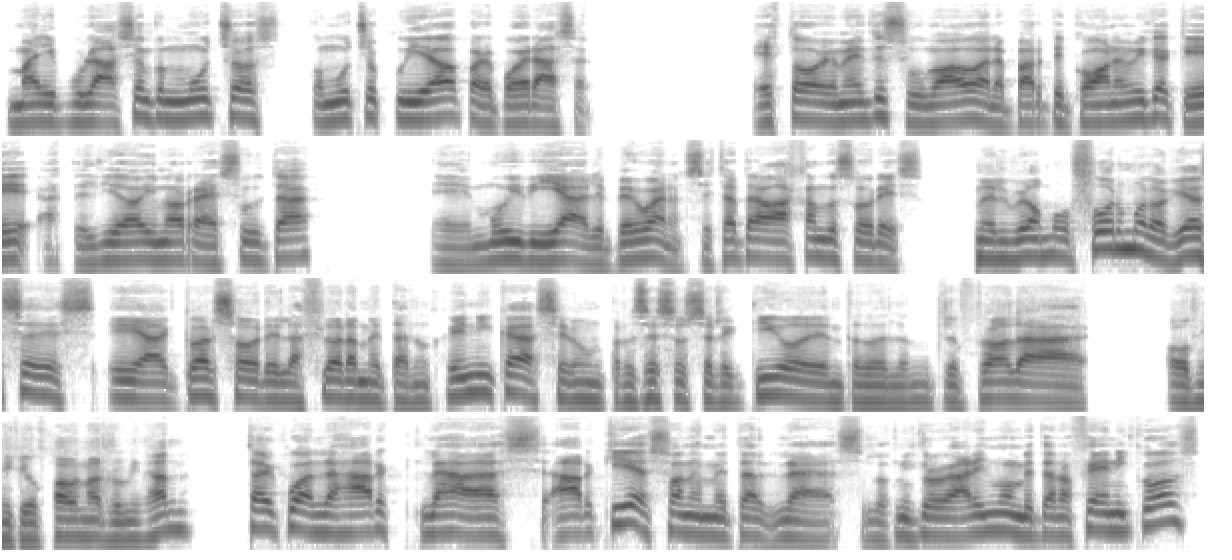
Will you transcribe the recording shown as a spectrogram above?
manipulación con muchos, con mucho cuidado para poder hacer. Esto obviamente sumado a la parte económica que hasta el día de hoy no resulta eh, muy viable. Pero bueno, se está trabajando sobre eso. El bromoformo lo que hace es eh, actuar sobre la flora metanogénica, hacer un proceso selectivo dentro de la microflora o microfauna ruminal. Tal cual, las, las arqueas son las, los microorganismos metanogénicos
